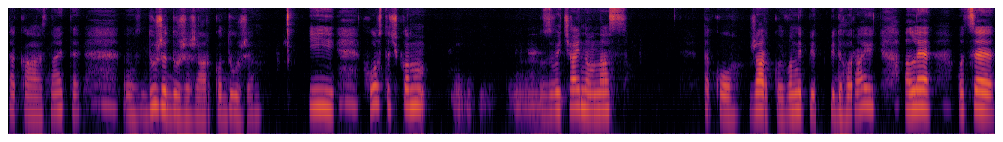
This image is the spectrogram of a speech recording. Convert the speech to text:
така, знаєте, дуже-дуже жарко, дуже. І хосточкам, звичайно, в нас тако жарко, і вони під, підгорають. Але оце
